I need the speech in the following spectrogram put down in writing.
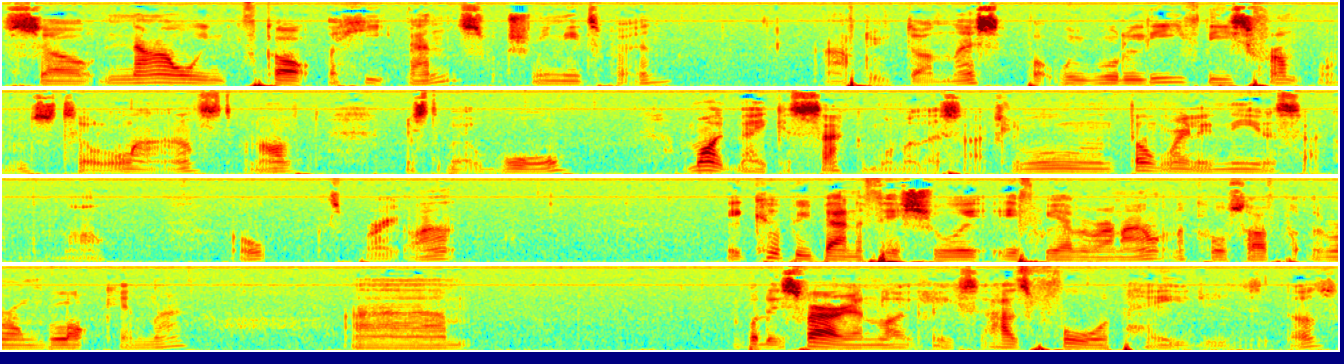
so now we've got the heat vents, which we need to put in after we've done this, but we will leave these front ones till last, and I've missed a bit of wall. Might make a second one of this actually, we don't really need a second one though. Oh, let's break that. It could be beneficial if we ever run out, and of course I've put the wrong block in there. Um, but it's very unlikely, it has four pages, it does.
